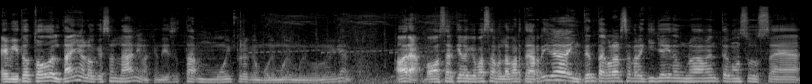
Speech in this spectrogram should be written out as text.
evitó todo el daño a lo que son las ánimas, gente. Y eso está muy, pero que muy, muy, muy, muy bien. Ahora, vamos a ver qué es lo que pasa por la parte de arriba. Intenta colarse por aquí Jadon nuevamente con sus eh,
